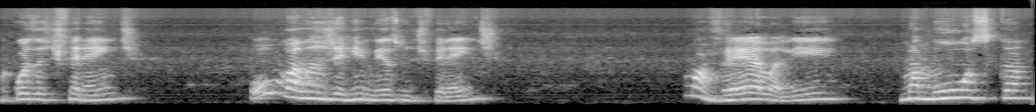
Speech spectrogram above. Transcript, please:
Uma coisa diferente, ou uma lingerie mesmo diferente, uma vela ali, uma música,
